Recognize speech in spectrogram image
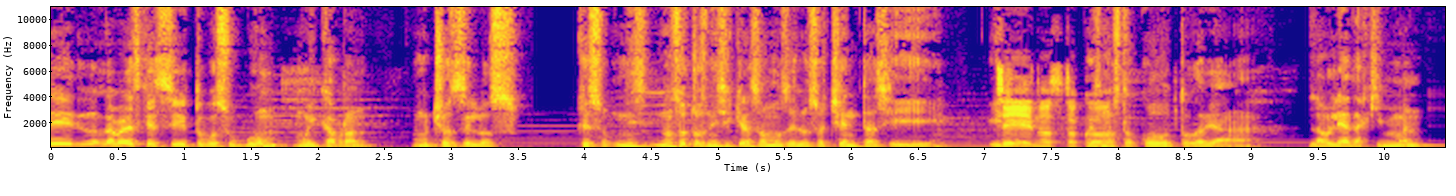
Sí, la verdad es que sí tuvo su boom, muy cabrón. Muchos de los que son, nosotros ni siquiera somos de los ochentas y, y sí, nos tocó. Pues nos tocó todavía la oleada He-Man.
